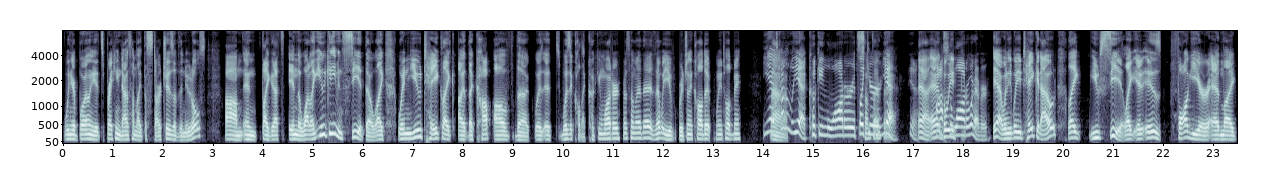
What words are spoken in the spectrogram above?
when you're boiling, it's breaking down some like the starches of the noodles. Um and like that's in the water. Like you can even see it though. Like when you take like uh, the cup of the was it was it called like cooking water or something like that? Is that what you originally called it when you told me? Yeah, it's Uh, kind of yeah, cooking water. It's like your like yeah, yeah, Yeah, and, pasta but you, water, whatever. yeah, when you when you take it out, like you see it, like it is foggier and like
